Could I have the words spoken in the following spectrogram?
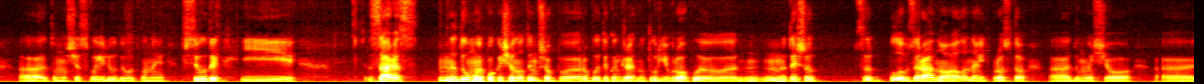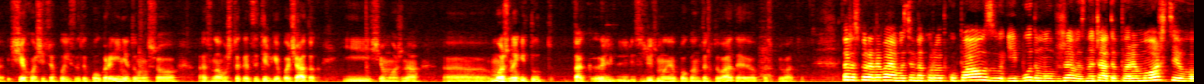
тому що свої люди, от вони всюди. І зараз не думаю поки що над тим, щоб е, робити конкретно тур Європою. Е, Не те, що це було б зарано, але навіть просто е, думаю, що. Е, Ще хочеться поїздити по Україні, тому що знову ж таки це тільки початок, і ще можна, можна і тут так з людьми поконтактувати, поспівати. Зараз перериваємося на коротку паузу і будемо вже визначати переможців.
